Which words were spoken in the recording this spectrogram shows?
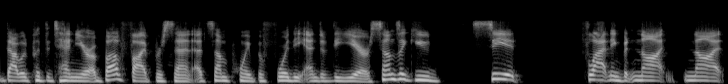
that would put the 10 year above 5% at some point before the end of the year. Sounds like you see it flattening, but not not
